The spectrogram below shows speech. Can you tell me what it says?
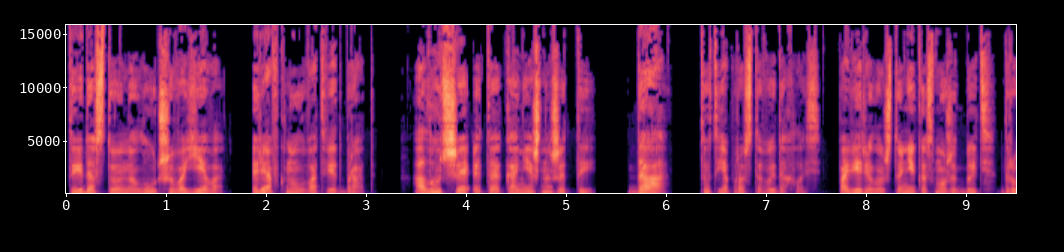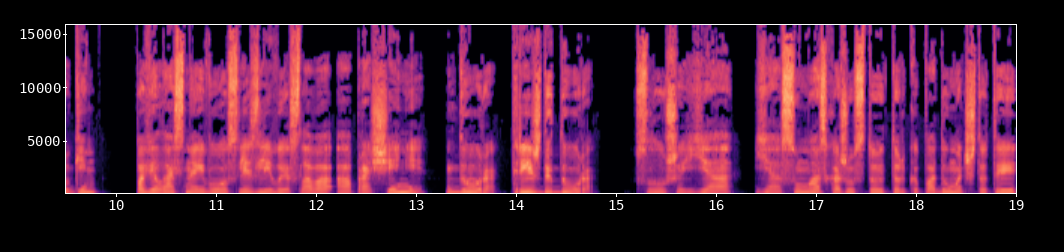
«Ты достойна лучшего, Ева!» — рявкнул в ответ брат. «А лучшее — это, конечно же, ты!» «Да!» Тут я просто выдохлась. Поверила, что Ника сможет быть другим? Повелась на его слезливые слова о прощении? Дура! Трижды дура! «Слушай, я... я с ума схожу, стоит только подумать, что ты...»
